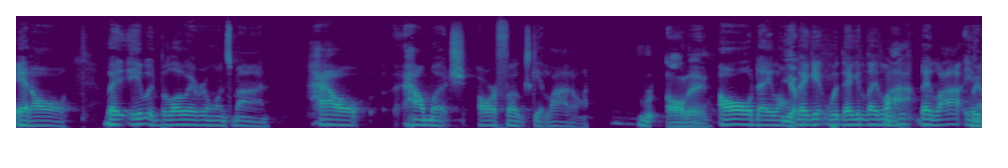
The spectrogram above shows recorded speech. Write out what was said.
at all, but it would blow everyone's mind how how much our folks get lied on all day, all day long. Yep. They get they they lie, mm-hmm. they lie. You they know,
